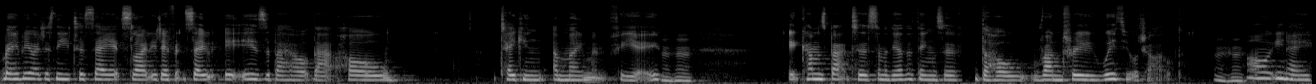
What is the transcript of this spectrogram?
maybe I just need to say it slightly different. So it is about that whole taking a moment for you. Mm-hmm. It comes back to some of the other things of the whole run through with your child. Mm-hmm. Oh, you know,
